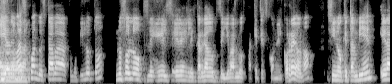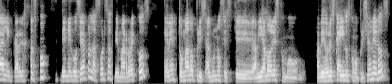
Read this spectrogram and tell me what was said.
Y además, cuando estaba como piloto, no solo pues, él era el encargado pues, de llevar los paquetes con el correo, ¿no? Sino que también era el encargado de negociar con las fuerzas de Marruecos que habían tomado algunos este, aviadores como aviadores caídos como prisioneros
